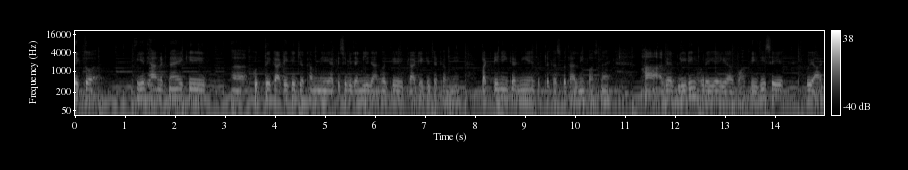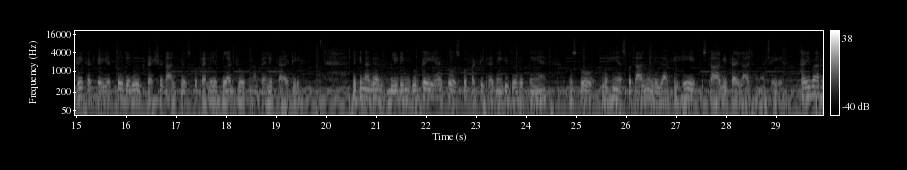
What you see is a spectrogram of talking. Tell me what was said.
एक तो ये ध्यान रखना है कि कुत्ते काटे के जख्म में या किसी भी जंगली जानवर के काटे के जख्म में पट्टी नहीं करनी है जब तक अस्पताल नहीं पहुँचना है। हाँ अगर ब्लीडिंग हो रही है या बहुत तेज़ी से कोई आर्टरी कट गई है तो ज़रूर प्रेशर डाल के उसको पहले ब्लड रोकना पहली प्रायोरिटी है। लेकिन अगर ब्लीडिंग रुक गई है तो उसको पट्टी करने की ज़रूरत नहीं है। उसको वहीं अस्पताल में ले जाके ही उसका आगे का इलाज होना चाहिए। कई बार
